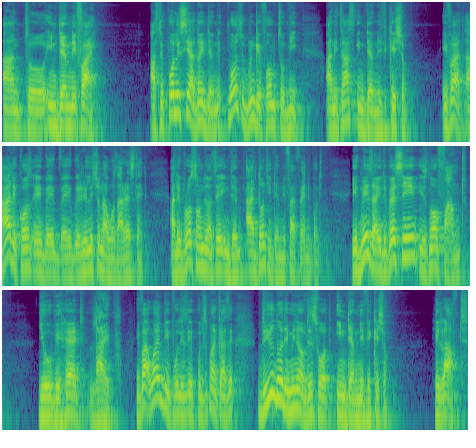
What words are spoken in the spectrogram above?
and to indemnify. As the policy, I don't indemnify. Once you bring a form to me, and it has indemnification. In fact, I had a, cause, a, a, a relation that was arrested, and they brought something and said, I don't indemnify for anybody. It means that if the person is not found, you will be held liable. In fact, when the police, the policeman can say, Do you know the meaning of this word indemnification? He laughed.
